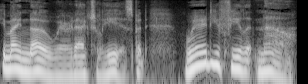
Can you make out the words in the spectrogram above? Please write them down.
You may know where it actually is, but where do you feel it now?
